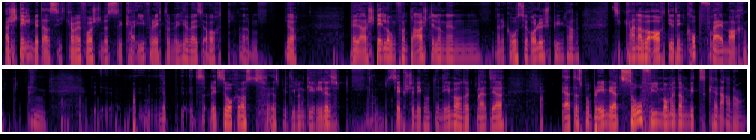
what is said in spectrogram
erstellen wir das? Ich kann mir vorstellen, dass die KI vielleicht dann möglicherweise auch ähm, ja, bei der Erstellung von Darstellungen eine große Rolle spielen kann. Sie kann aber auch dir den Kopf frei machen. Ich habe letzte Woche erst, erst mit jemandem geredet, selbstständiger Unternehmer, und hat gemeint, ja, er hat das Problem, er hat so viel momentan mit, keine Ahnung,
